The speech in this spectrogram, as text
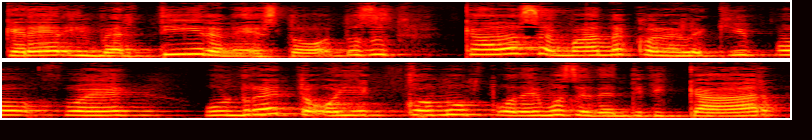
querer invertir en esto. Entonces, cada semana con el equipo fue un reto. Oye, ¿cómo podemos identificar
